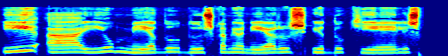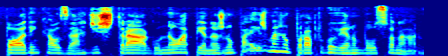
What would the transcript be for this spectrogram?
e aí o medo dos caminhoneiros e do que eles podem causar de estrago, não apenas no país, mas no próprio governo Bolsonaro.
